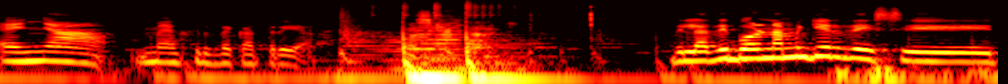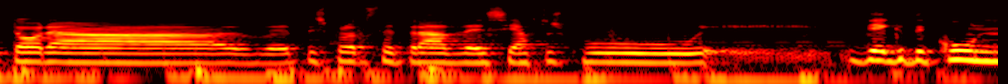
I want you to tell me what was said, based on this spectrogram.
9 μέχρι 13. Μπασκετάκι. Δηλαδή μπορεί να μην κερδίσει τώρα ε, τις πρώτες τετράδες ή αυτούς που διεκδικούν,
